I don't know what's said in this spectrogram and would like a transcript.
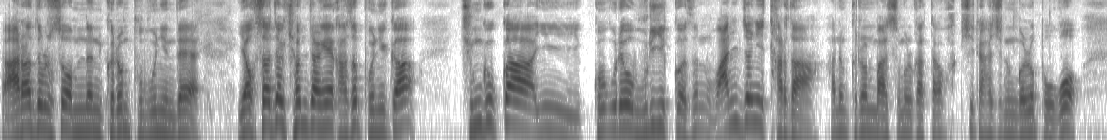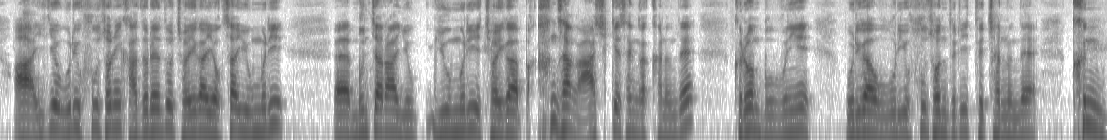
알아들을 수 없는 그런 부분인데 역사적 현장에 가서 보니까 중국과 이 고구려 우리 것은 완전히 다르다 하는 그런 말씀을 갖다가 확실히 하시는 걸로 보고 아 이게 우리 후손이 가더라도 저희가 역사 유물이 문자나 유, 유물이 저희가 항상 아쉽게 생각하는데 그런 부분이 우리가 우리 후손들이 되찾는데 큰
